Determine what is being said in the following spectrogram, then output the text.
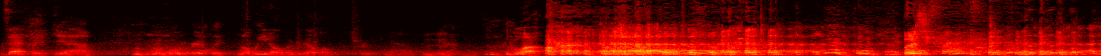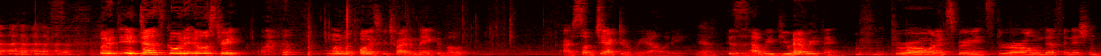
Exactly. Yeah. really. Well, we know the real truth now. Mhm. Well, but it's, but it, it does go to illustrate one of the points we try to make about our subjective reality. Yeah. This is how we view everything through our own experience, through our own definitions.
